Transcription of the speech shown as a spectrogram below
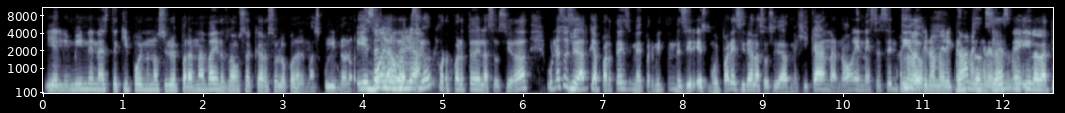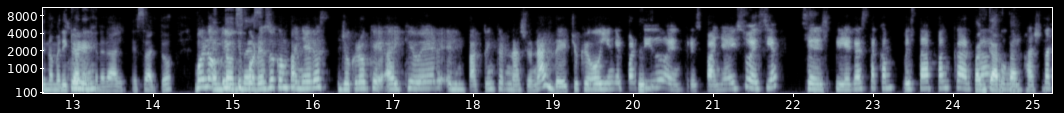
y eliminen a este equipo y no nos sirve para nada y nos vamos a quedar solo con el masculino, ¿no? Y esa bueno, es la reacción Julia. por parte de la sociedad, una sociedad que aparte, si me permiten decir, es muy parecida a la sociedad mexicana, ¿no? En ese sentido. La latinoamericana Entonces, en general. ¿no? Eh, y la latinoamericana sí. en general, exacto. Bueno, Entonces, y, y, por eso, compañeras, yo creo que hay que ver el impacto internacional. De hecho, que hoy en el partido sí. entre España y Suecia se despliega esta, esta pancarta, pancarta, con el hashtag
